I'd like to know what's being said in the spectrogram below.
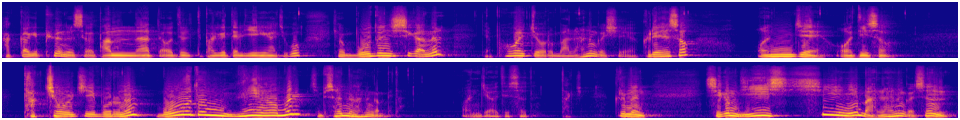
각각의 표현을 써 밤낮 어딜 때 밝을 때를 얘기해가지고 결국 모든 시간을 포괄적으로 말을 하는 것이에요. 그래서 언제 어디서 닥쳐올지 모르는 모든 위험을 지금 설명하는 겁니다. 언제 어디서든 닥쳐. 그러면 지금 이 시인이 말하는 것은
